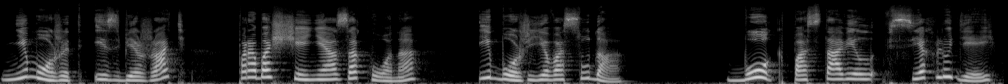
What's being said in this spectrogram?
не может избежать порабощения закона и Божьего суда. Бог поставил всех людей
